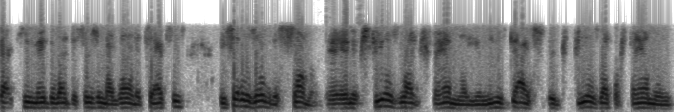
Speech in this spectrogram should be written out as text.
tech, he made the right decision by going to Texas, he said it was over the summer. And it feels like family. And these guys, it feels like a family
